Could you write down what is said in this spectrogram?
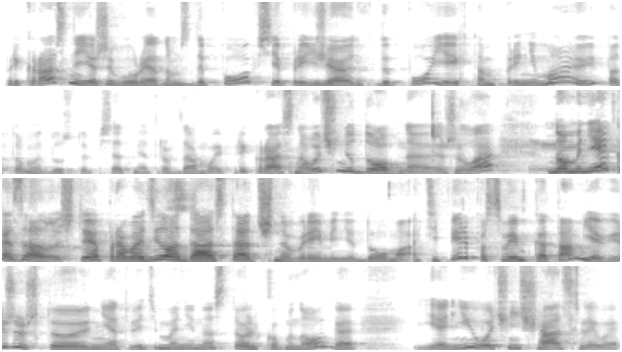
Прекрасно, я живу рядом с депо, все приезжают в депо, я их там принимаю и потом иду 150 метров домой. Прекрасно, очень удобно жила, но мне казалось, что я проводила достаточно времени дома, а теперь по своим котам я вижу, что нет, видимо, не настолько много, и они очень счастливы,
